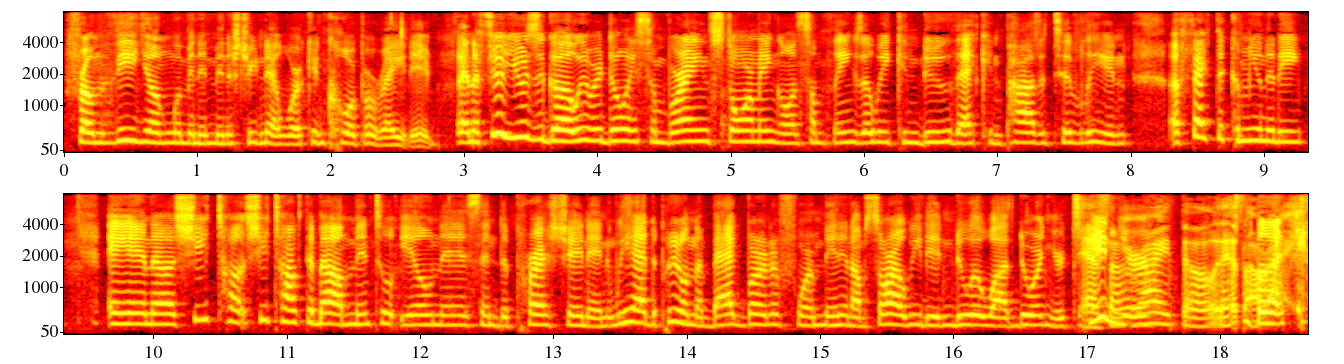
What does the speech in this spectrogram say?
from the Young Women in Ministry Network Incorporated. And a few years ago, we were doing some brainstorming on some things that we can do that can positively and affect the community. And uh, she talked she talked about mental illness and depression, and we had to put it on the back burner for a minute. I'm sorry we didn't do it while during your tenure. That's all right, though. That's all but right.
